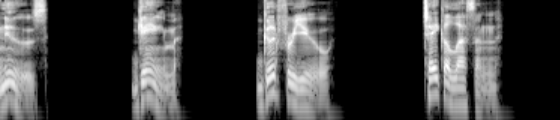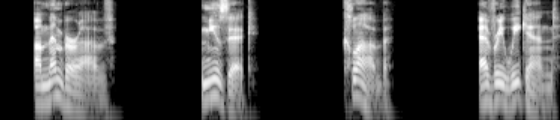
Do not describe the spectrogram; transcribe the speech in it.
news, game, good for you, take a lesson, a member of, music, club, every weekend,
